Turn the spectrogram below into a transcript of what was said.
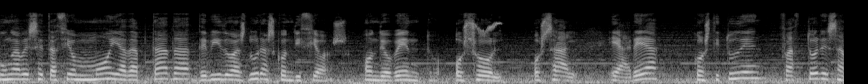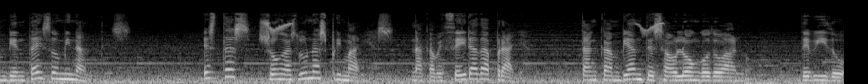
cunha vegetación moi adaptada debido ás duras condicións, onde o vento, o sol, o sal e a area constituen factores ambientais dominantes. Estas son as dunas primarias, na cabeceira da praia, tan cambiantes ao longo do ano, debido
